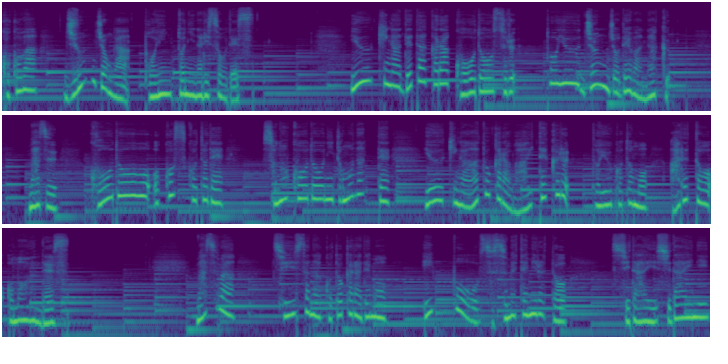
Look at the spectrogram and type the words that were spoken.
ここは順序がポイントになりそうです。勇気が出たから行動するという順序ではなくまず行動を起こすことでその行動に伴って勇気が後から湧いてくるということもあると思うんです。まずは小さなことからでも一歩を進めてみると次第次第に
